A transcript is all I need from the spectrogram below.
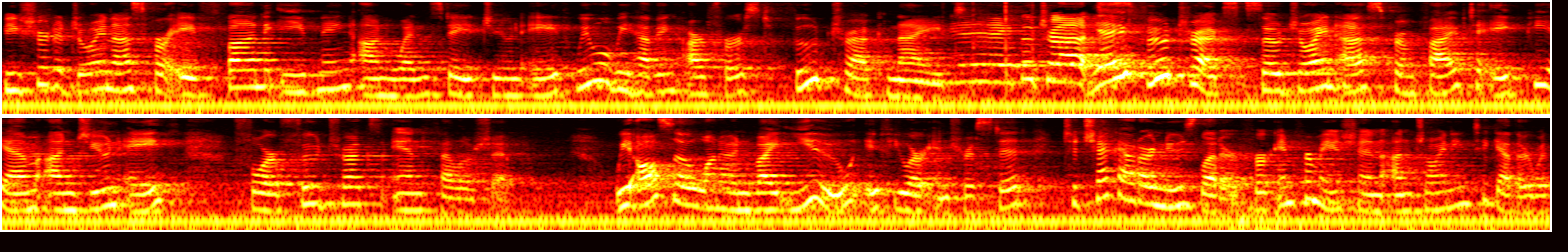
Be sure to join us for a fun evening on Wednesday, June 8th. We will be having our first food truck night. Yay, food trucks! Yay, food trucks! So join us from 5 to 8 p.m. on June 8th for food trucks and fellowship. We also want to invite you, if you are interested, to check out our newsletter for information on joining together with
